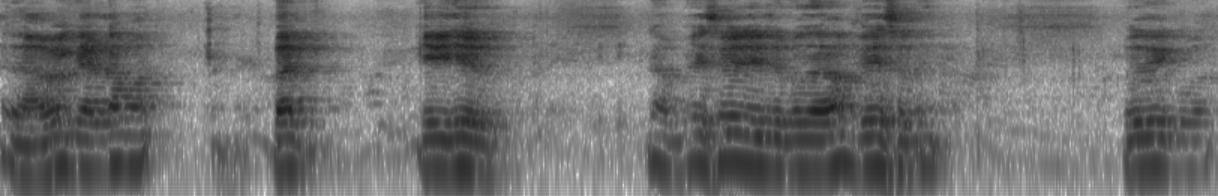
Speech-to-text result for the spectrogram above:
அது அவங்க கண்டமா? பட் இது நான் பேச வேண்டியது தான் பேசணும். உதயகுமார்.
